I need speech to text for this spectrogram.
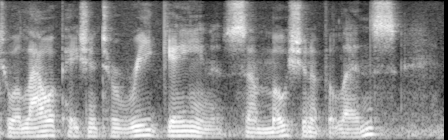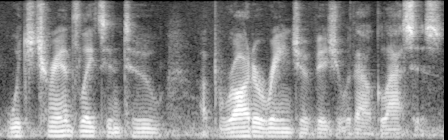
to allow a patient to regain some motion of the lens, which translates into a broader range of vision without glasses.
